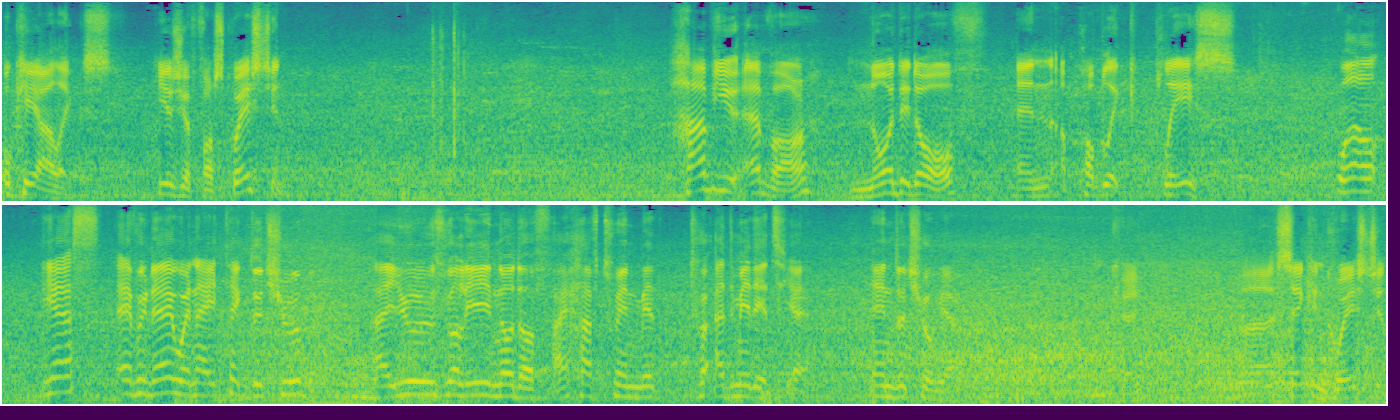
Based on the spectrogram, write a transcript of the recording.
Okay, Alex. Here's your first question. Have you ever nodded off in a public place? Well, yes. Every day when I take the tube, I usually nod off. I have to admit to admit it. Yeah, in the tube. Yeah. Okay. Uh, second question.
